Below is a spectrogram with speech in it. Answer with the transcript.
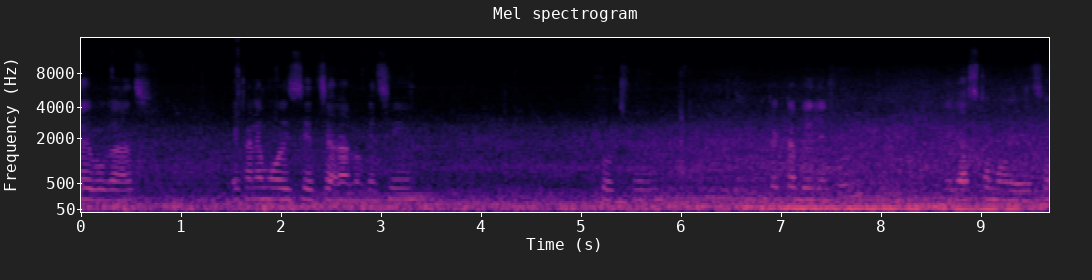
লেবু গাছ। এখানে মরিচের চারা লুকেছি। প্রচুর একটা বেলে ফুল। এই গাছটা মরে গেছে।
